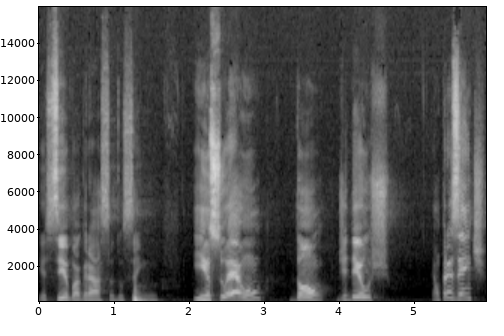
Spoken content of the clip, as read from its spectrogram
recebo a graça do Senhor. E isso é um dom de Deus. É um presente.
